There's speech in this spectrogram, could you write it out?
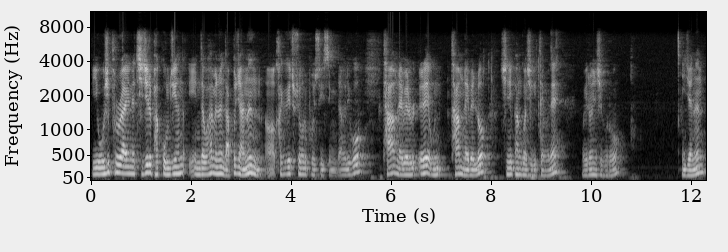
이 50% 라인의 지지를 받고 움직인다고 하면은 나쁘지 않은 어, 가격의 조정으로 볼 수 있습니다. 그리고 다음 레벨에 다음 레벨로 진입한 것이기 때문에 뭐 이런 식으로 이제는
